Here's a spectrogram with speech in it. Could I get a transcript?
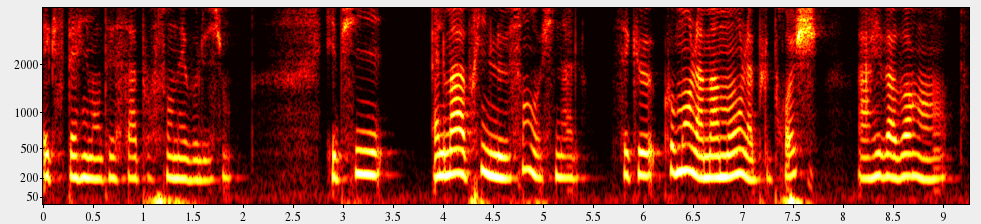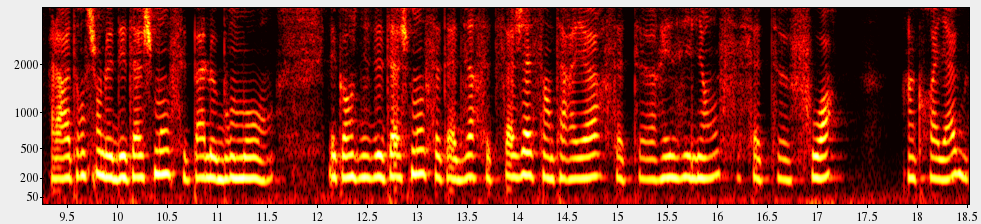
expérimenter ça pour son évolution. Et puis, elle m'a appris une leçon au final. C'est que comment la maman la plus proche arrive à avoir un. Alors attention, le détachement, c'est pas le bon mot. Hein. Mais quand je dis détachement, c'est-à-dire cette sagesse intérieure, cette euh, résilience, cette euh, foi incroyable.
